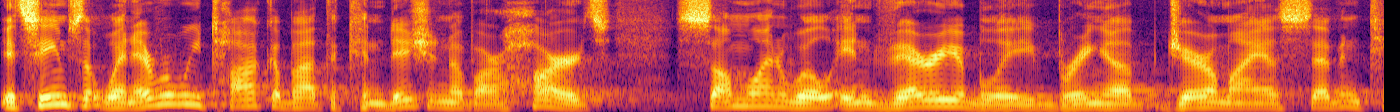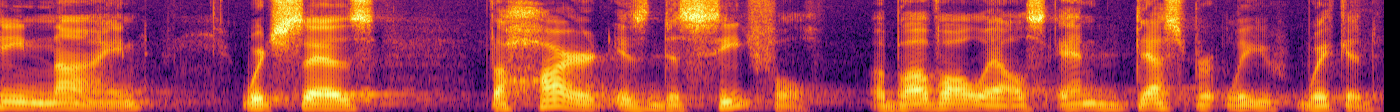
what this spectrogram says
it seems that whenever we talk about the condition of our hearts, someone will invariably bring up Jeremiah 17 9, which says, The heart is deceitful above all else and desperately wicked.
